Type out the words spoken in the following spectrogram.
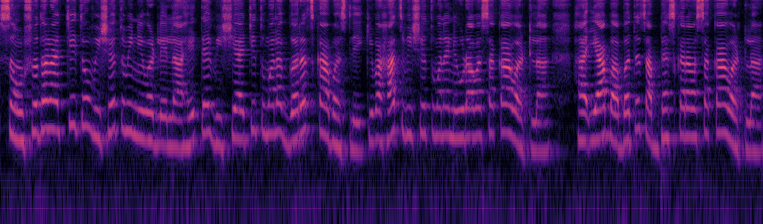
संशोधनाची जो विषय तुम्ही निवडलेला आहे त्या विषयाची तुम्हाला गरज का भासली? किंवा हाच विषय तुम्हाला निवडावासा का वाटला? हा याबाबतच अभ्यास करावासा का वाटला?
